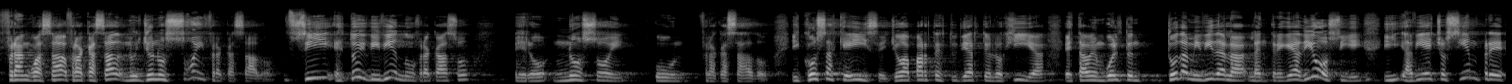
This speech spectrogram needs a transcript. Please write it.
fracasado, no, yo no soy fracasado. Sí, estoy viviendo un fracaso, pero no soy un fracasado. Y cosas que hice, yo aparte de estudiar teología, estaba envuelto en toda mi vida, la, entregué a Dios y, y, había hecho siempre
